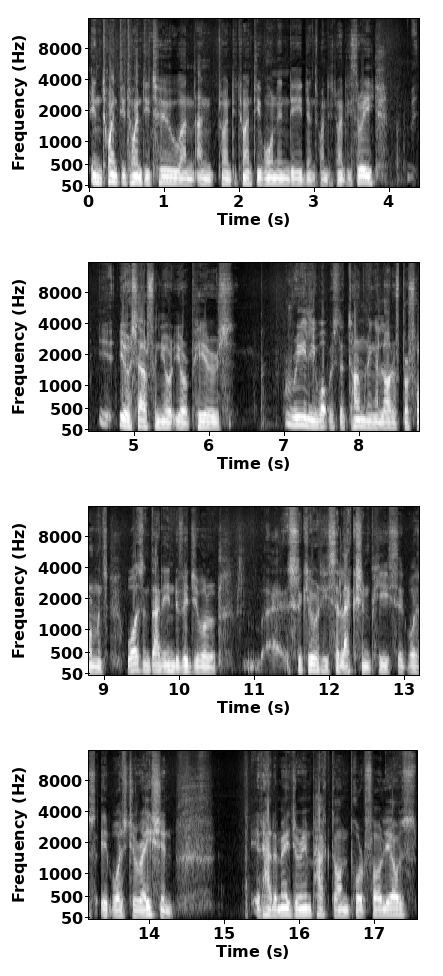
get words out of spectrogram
in 2022 and, and 2021, indeed, and 2023, yourself and your, your peers really what was determining a lot of performance wasn't that individual uh, security selection piece. It was it was duration. It had a major impact on portfolios.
